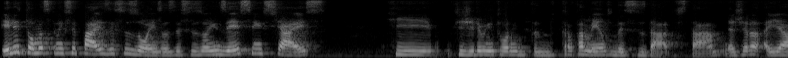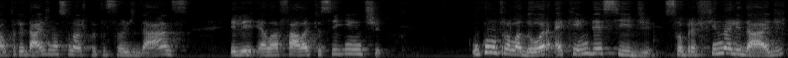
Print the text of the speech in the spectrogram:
Ele toma as principais decisões, as decisões essenciais que, que giram em torno do tratamento desses dados, tá? E a Autoridade Nacional de Proteção de Dados, ele, ela fala que o seguinte: o controlador é quem decide sobre a finalidade,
